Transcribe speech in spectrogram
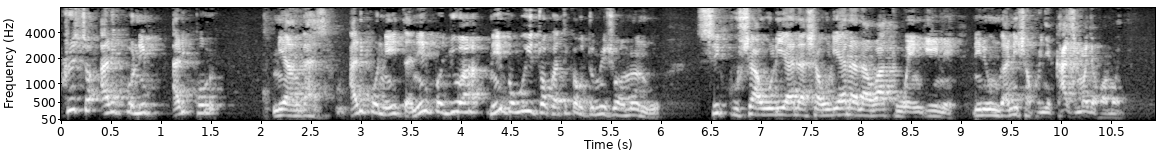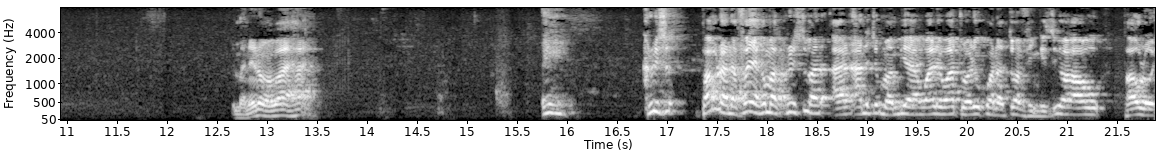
Kristo alipo ni, alipo niangaza aliponiita nilipojua nilipoitwa katika utumishi wa Mungu sikushauriana shauriana na watu wengine niliunganisha kwenye kazi moja kwa moja. Ni maneno mabaya haya. Eh Kristo Paulo anafanya kama Kristo anachomwambia wale watu waliokuwa wanatoa vingizio au Paulo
